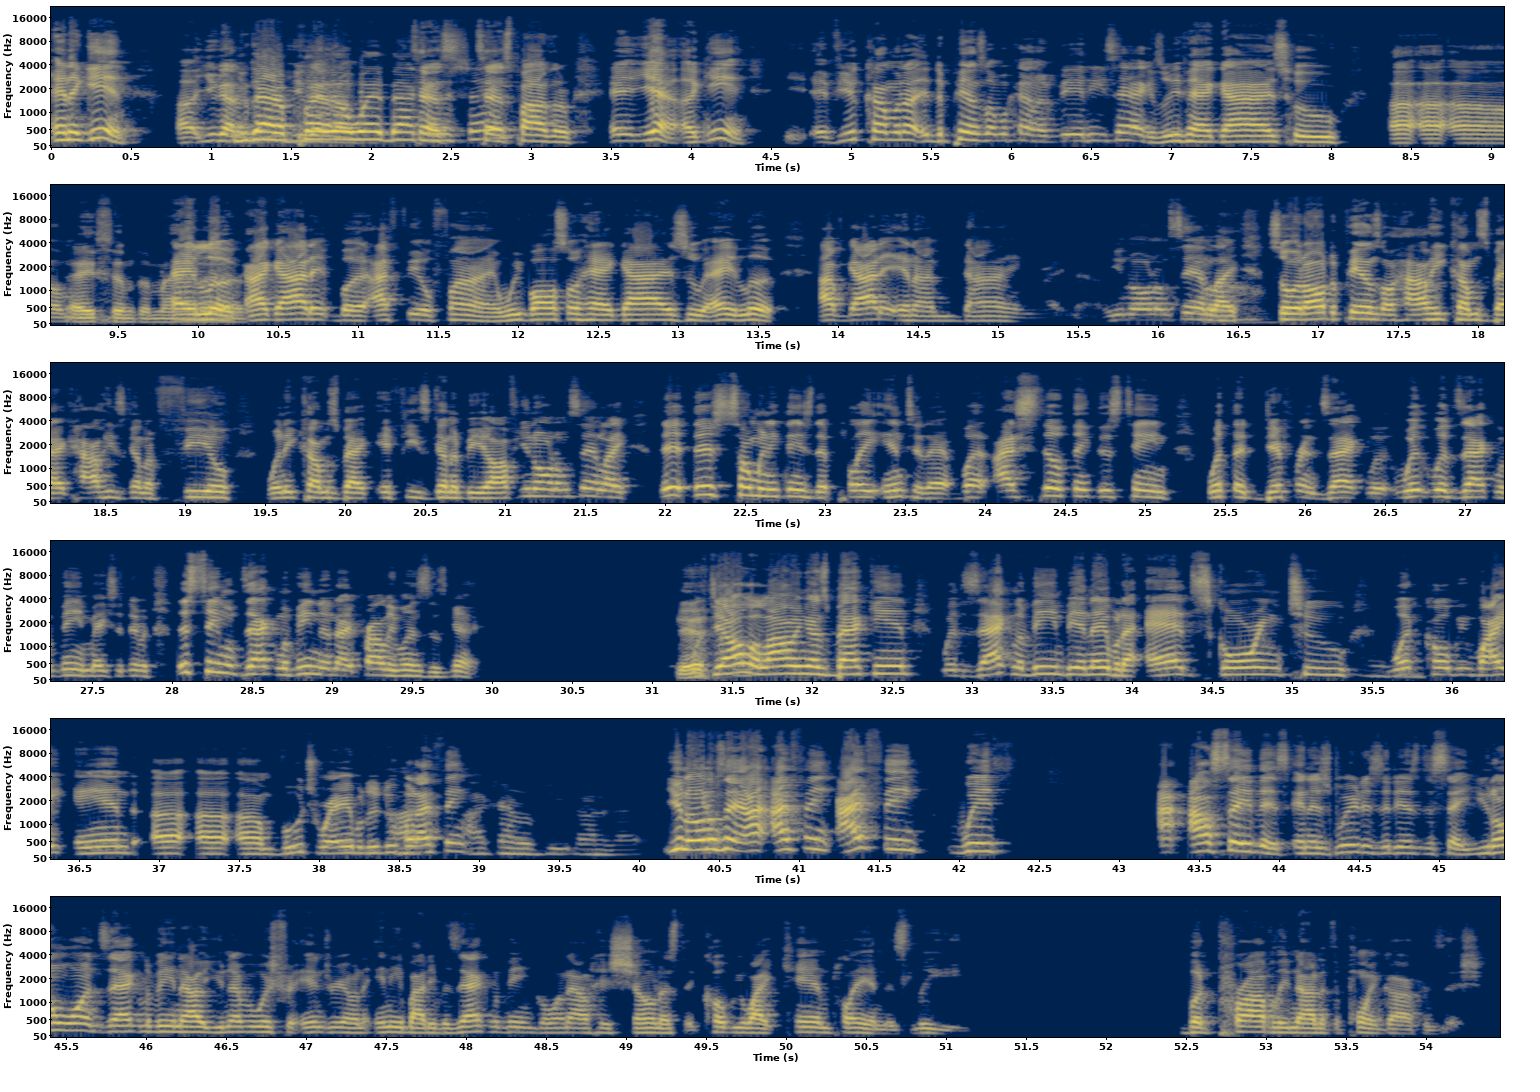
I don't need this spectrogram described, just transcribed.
and again uh, you gotta You gotta play your way back in the test test positive. And yeah, again, if you're coming up, it depends on what kind of vid he's had because we've had guys who uh, uh um Asymptomatic. Hey, look, I got it, but I feel fine. We've also had guys who, hey, look, I've got it and I'm dying right now. You know what I'm saying? Like, so it all depends on how he comes back, how he's gonna feel when he comes back, if he's gonna be off. You know what I'm saying? Like, there, there's so many things that play into that. But I still think this team with a different Zach with, with Zach LaVine makes a difference. This team with Zach LaVine tonight probably wins this game. Yeah. With y'all allowing us back in, with Zach LaVine being able to add scoring to Mm-hmm. what Coby White and uh, uh um Vooch were able to do. But I think I can't refute none of that. you know what I'm saying? I, I think I think with I, I'll say this, and as weird as it is to say, you don't want Zach LaVine out. You never wish for injury on anybody, but Zach LaVine going out has shown us that Coby White can play in this league, but probably not at the point guard position.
